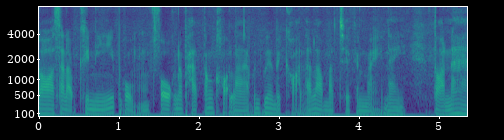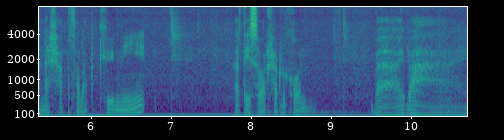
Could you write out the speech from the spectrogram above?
ก็สำหรับคืนนี้ผมโฟกนภัทรต้องขอลาเพื่อนๆไปก่อนแล้วเรามาเจอกันใหม่ในตอนหน้านะครับสำหรับคืนนี้ราตรีสวัสดิ์ครับทุกคนบายบาย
